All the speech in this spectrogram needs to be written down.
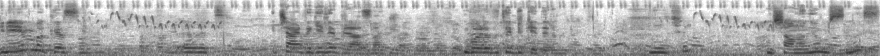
Güney'e mi bakıyorsun? Evet. İçeride gelir birazdan. Bu arada tebrik ederim. Niçin? Nişanlanıyor musunuz?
